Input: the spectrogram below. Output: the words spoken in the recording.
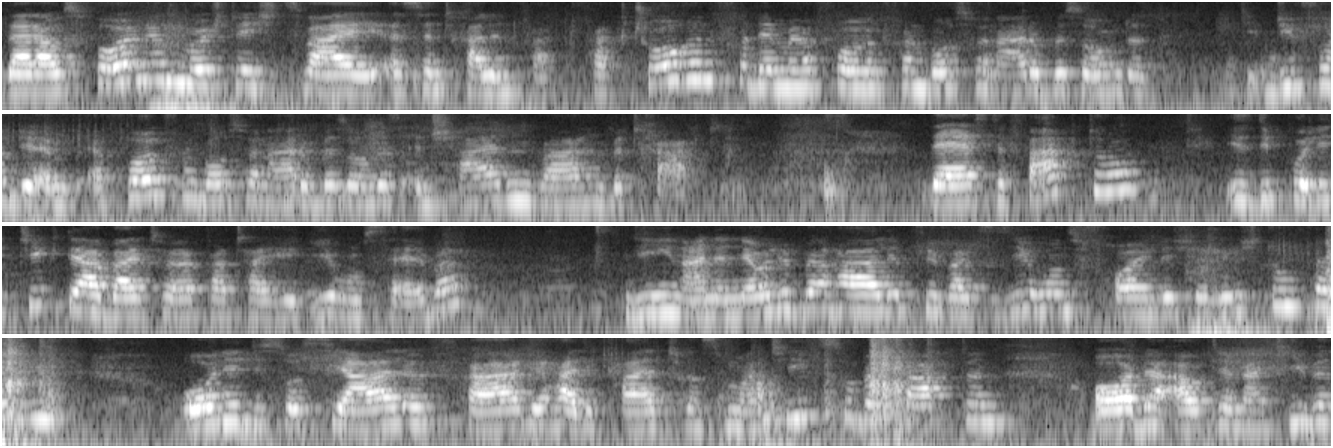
Daraus folgend möchte ich zwei äh, zentralen Faktoren für den Erfolg von Bolsonaro besonders, die für den Erfolg von Bolsonaro besonders entscheidend waren, betrachten. Der erste Faktor ist die Politik der Arbeiterpartei-Regierung selber, die in eine neoliberale, privatisierungsfreundliche Richtung verlief, ohne die soziale Frage radikal transformativ zu betrachten oder Alternativen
